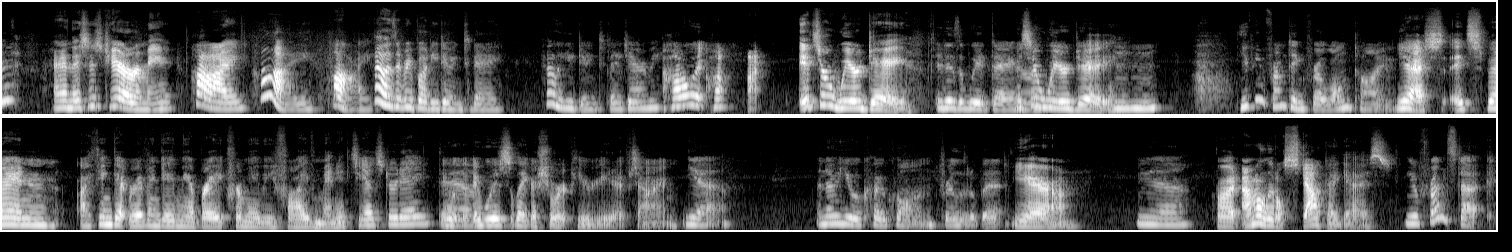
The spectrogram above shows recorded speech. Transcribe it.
And this is Jeremy. Hi. Hi. Hi. How's everybody doing today? How are you doing today, Jeremy? How, how it's a weird day. It is a weird day. It's huh? a weird day. Mm-hmm. You've been fronting for a long time. Yes, it's been. I think that Riven gave me a break for maybe five minutes yesterday. It, it was like a short period of time. Yeah. I know you were co-con for a little bit. Yeah, Yeah. but I'm a little stuck, I guess. You're front stuck.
